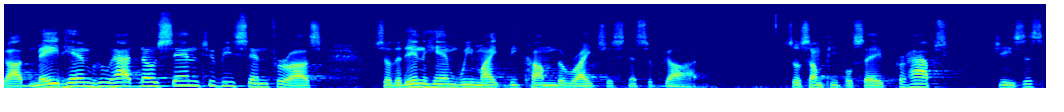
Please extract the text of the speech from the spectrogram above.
God made Him who had no sin to be sin for us, so that in Him we might become the righteousness of God. So some people say, perhaps Jesus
